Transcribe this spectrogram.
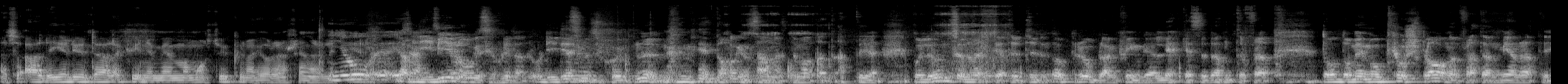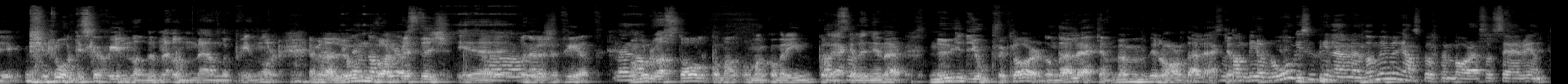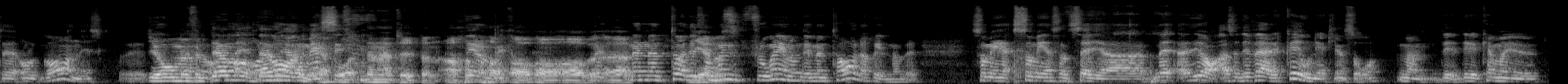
Alltså all, det gäller ju inte alla kvinnor men man måste ju kunna göra en generalisering. Jo, Ja, men exakt. det är biologiska skillnader och det är det som är så sjukt nu med dagens samhällsklimat. Att, att det på Lunds universitet är det tydligen uppror bland kvinnliga läkarstudenter för att de, de är emot kursplanen för att den menar att det är biologiska skillnader mellan män och kvinnor. Jag menar Lund var ett gör- prestige Ja. universitet. Men Man de- borde vara stolt om man, om man kommer in på Alltså- läkarlinjen där. Nu idiotförklarar de där läkarna. Vem vill ha de där Alltså, läkarna? de biologiska skillnaderna de är väl ganska uppenbara så att säga rent eh, organiskt. eh, Jo men för den, är- den är de med på. Den här typen av, Det är de av, med. av, av, av Men, eh, men mental, det frågan, frågan är om det är mentala skillnader. Som är, som är så att säga, men, ja alltså det verkar ju onekligen så. Men det, det kan man ju,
